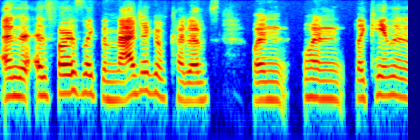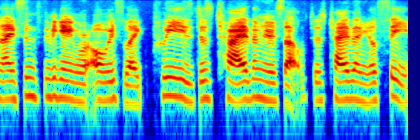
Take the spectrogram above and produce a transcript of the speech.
And as far as like the magic of cut ups, when when like Katelan and I since the beginning we're always like, please just try them yourself. Just try them, you'll see.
